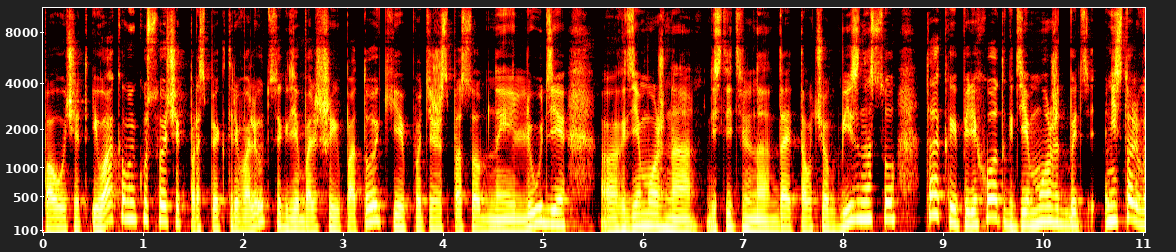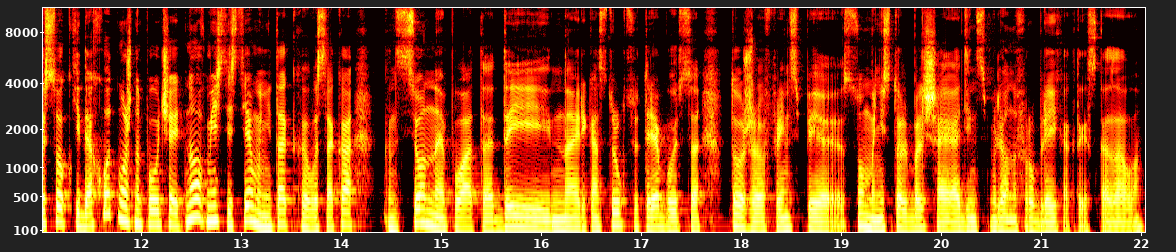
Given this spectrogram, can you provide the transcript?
получит и лакомый кусочек, проспект Революции, где большие потоки, платежеспособные люди, э, где можно действительно дать толчок бизнесу, так и переход, где может быть не столь высокий доход можно получать, но вместе с тем и не так высока концессионная плата, да и на реконструкцию требуется тоже, в принципе, сумма не столь большая, 11 миллионов рублей, как ты сказала.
